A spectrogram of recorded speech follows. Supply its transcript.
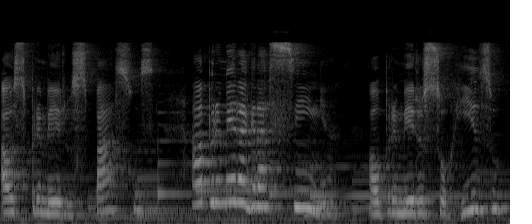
aos primeiros passos, à primeira gracinha, ao primeiro sorriso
